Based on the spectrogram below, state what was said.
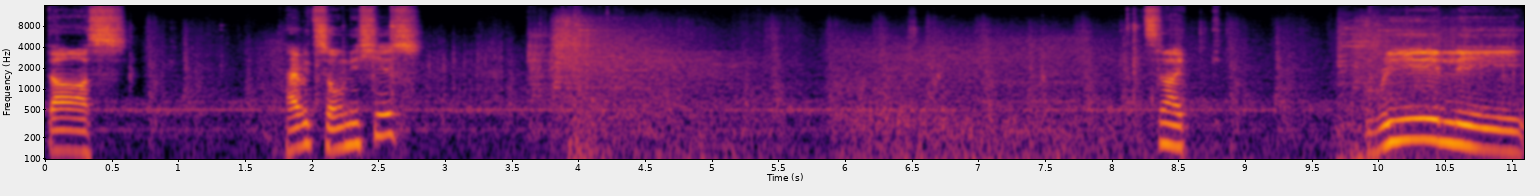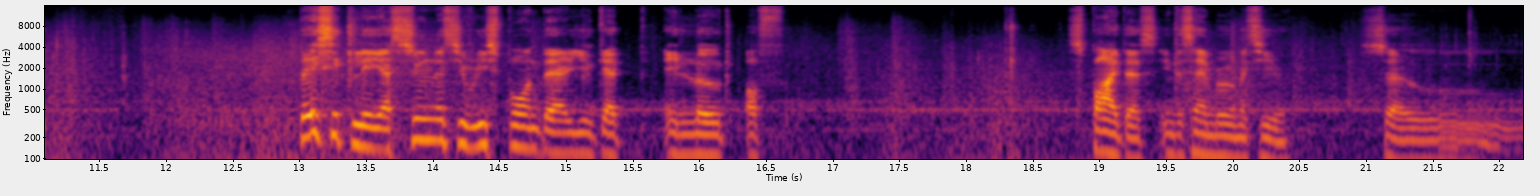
does have its own issues. It's like... Really... Basically, as soon as you respawn there, you get a load of spiders in the same room as you. So...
